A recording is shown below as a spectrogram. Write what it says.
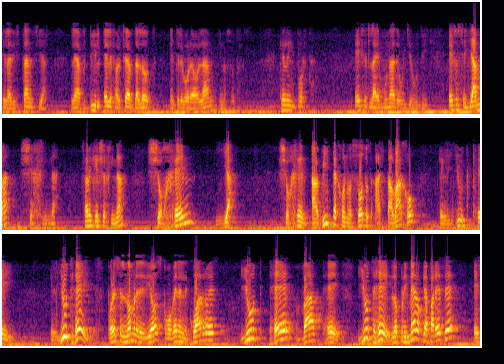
que la distancia, le Abdil Elef Abdalot, entre Boreolam y nosotros. ¿Qué le importa? Esa es la emuná de un Yehudí. Eso se llama Shejina. ¿Saben qué es Shejina? Shohen Ya. Shohen habita con nosotros hasta abajo el Yud Kei. El Yud Hei. Por eso el nombre de Dios, como ven en el cuadro, es Yud He Vav Hei. Yud Hei, lo primero que aparece es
